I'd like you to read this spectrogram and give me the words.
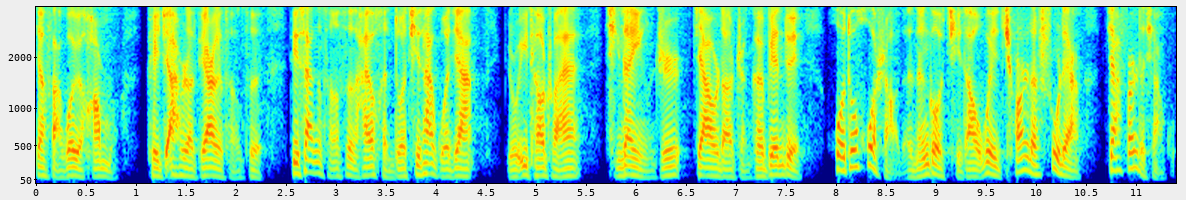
像法国有航母可以加入到第二个层次，第三个层次呢还有很多其他国家，比如一条船形单影只加入到整个编队，或多或少的能够起到为圈的数量加分的效果。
